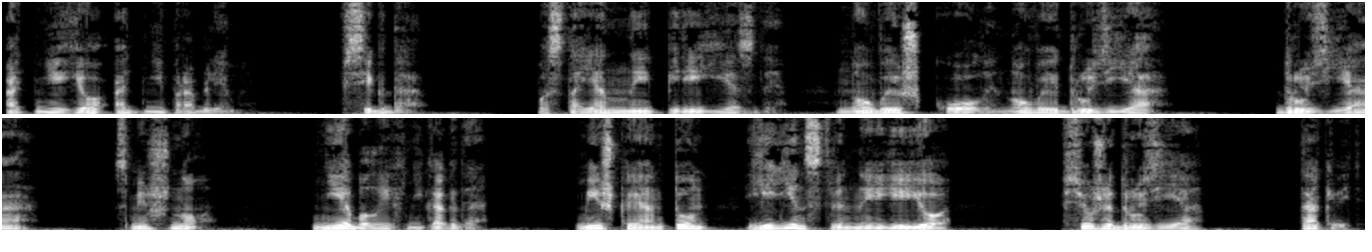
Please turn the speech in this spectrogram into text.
От нее одни проблемы. Всегда. Постоянные переезды, новые школы, новые друзья. Друзья? Смешно. Не было их никогда. Мишка и Антон — единственные ее... Все же друзья. Так ведь?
